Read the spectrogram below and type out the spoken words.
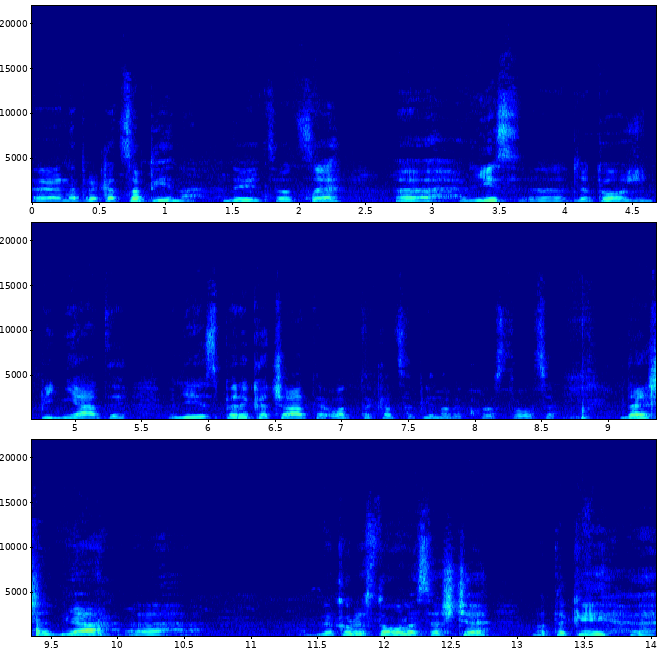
е, наприклад, сапіна. Дивіться, оце е, ліс е, для того, щоб підняти ліс, перекачати. От така цапіна використовується. Далі для е, використовувався ще отакий е,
